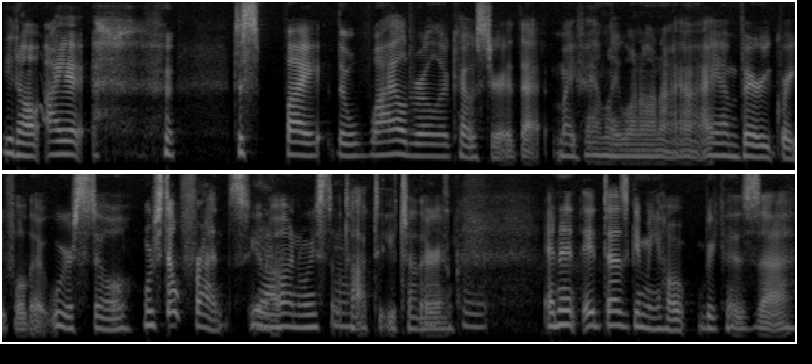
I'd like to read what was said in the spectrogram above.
you know I despite the wild roller coaster that my family went on, I, I am very grateful that we're still we're still friends, you Yeah, know, and we still yeah. talk to each other. That's and great. and it, it does give me hope because uh,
